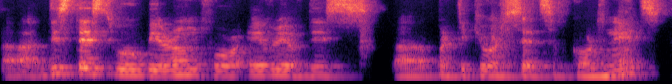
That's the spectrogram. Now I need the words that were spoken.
uh, this test will be run for every of these uh, particular sets of coordinates.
